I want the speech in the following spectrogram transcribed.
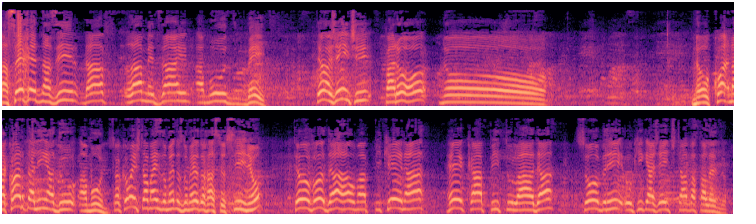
Masechet Nazir Daf Lamed Zain Amud Beit. Então a gente parou no, no na quarta linha do Amud. Só que como a gente está mais ou menos no meio do raciocínio, então eu vou dar uma pequena recapitulada sobre o que, que a gente estava falando.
